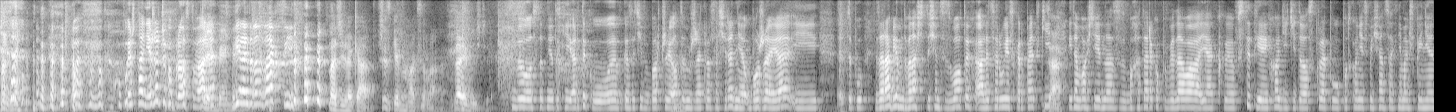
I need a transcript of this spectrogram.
mają. Kupujesz tanie rzeczy po prostu, ale Bang, bang, bang. wiele transakcji. Patrz ile wszystkie wymaksowane. Zajebiście. Był ostatnio taki artykuł w Gazecie Wyborczej Mhm. o tym, że klasa średnia ubożeje i e, typu zarabiam 12 tysięcy złotych, ale ceruję skarpetki. Tak. I tam właśnie jedna z bohaterek opowiadała, jak wstyd jej chodzić do sklepu pod koniec miesiąca, jak nie ma już pieniędzy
